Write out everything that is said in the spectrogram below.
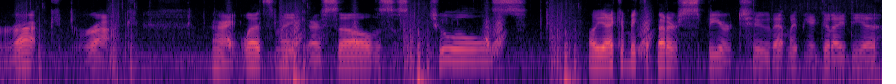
rock, rock. Alright, let's make ourselves some tools. Oh yeah, I can make the better spear too. That might be a good idea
